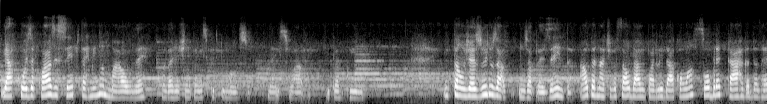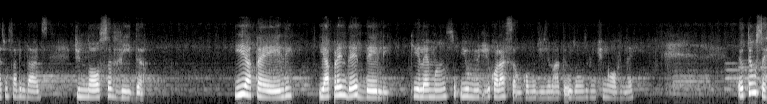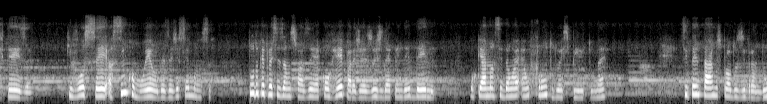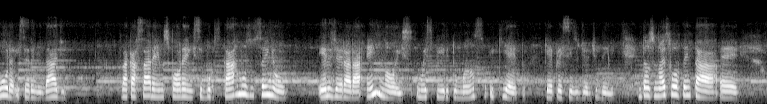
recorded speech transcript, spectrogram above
E a coisa quase sempre termina mal, né? Quando a gente não tem um espírito manso, né? E suave e tranquilo. Então, Jesus nos, a, nos apresenta a alternativa saudável para lidar com a sobrecarga das responsabilidades de nossa vida ir até ele e aprender dele, que ele é manso e humilde de coração, como diz em Mateus 11, 29, né? Eu tenho certeza que você, assim como eu, deseja ser mansa. Tudo que precisamos fazer é correr para Jesus e depender dele, porque a mansidão é, é um fruto do Espírito, né? Se tentarmos produzir brandura e serenidade, Fracassaremos, porém, se buscarmos o Senhor. Ele gerará em nós um espírito manso e quieto, que é preciso diante dele. Então, se nós for tentar é,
